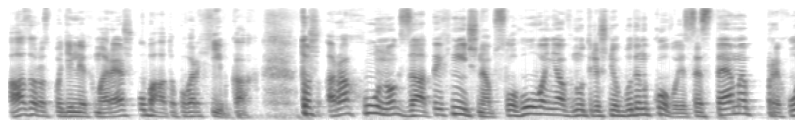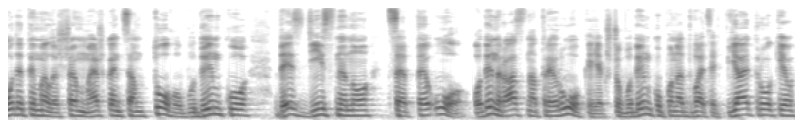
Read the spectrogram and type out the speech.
газорозподільних мереж у багатоповерхівках. Тож рахунок за технічне обслуговування внутрішньобудинкової системи приходитиме лише мешканцям того будинку, де здійснено ЦТО один раз на три роки, якщо будинку понад 25 років,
